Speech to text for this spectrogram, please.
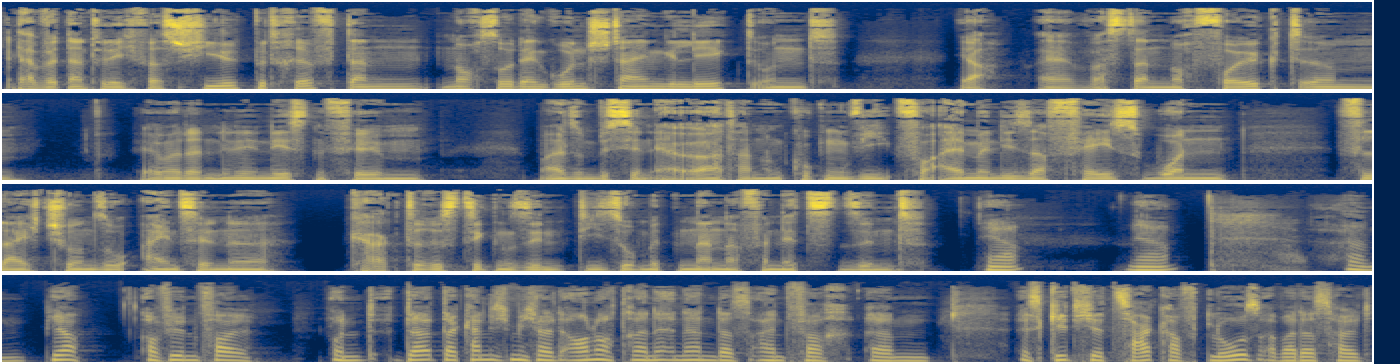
da wird natürlich, was Shield betrifft, dann noch so der Grundstein gelegt und ja, äh, was dann noch folgt, ähm, werden wir dann in den nächsten Filmen mal so ein bisschen erörtern und gucken, wie vor allem in dieser Phase One vielleicht schon so einzelne Charakteristiken sind, die so miteinander vernetzt sind. Ja, ja. Ähm, ja, auf jeden Fall. Und da, da kann ich mich halt auch noch dran erinnern, dass einfach, ähm, es geht hier zaghaft los, aber das halt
